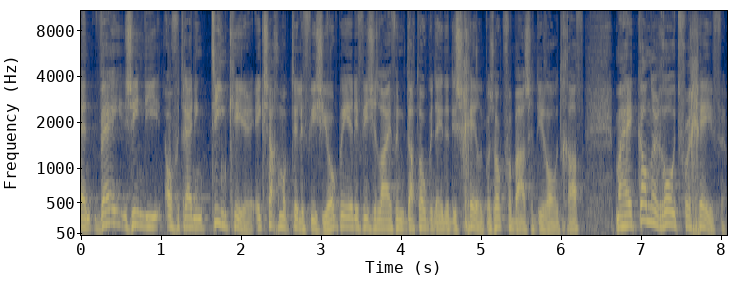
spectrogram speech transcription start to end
En wij zien die overtreding tien keer. Ik zag hem op televisie ook bij Eredivisie Live... en ik dacht ook meteen, dat is geel. Ik was ook verbaasd dat hij rood gaf. Maar hij kan er rood voor geven.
